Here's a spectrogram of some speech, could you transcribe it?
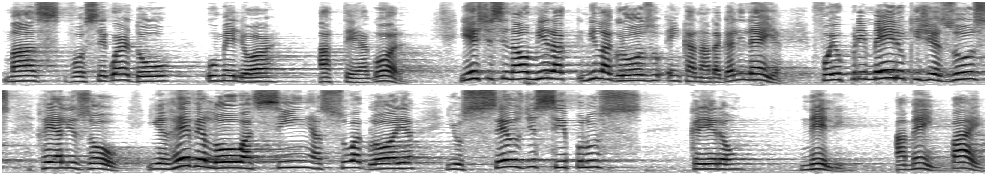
mas você guardou o melhor até agora. E este sinal milagroso em Caná da Galileia foi o primeiro que Jesus realizou e revelou assim a sua glória e os seus discípulos creram nele. Amém. Pai,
